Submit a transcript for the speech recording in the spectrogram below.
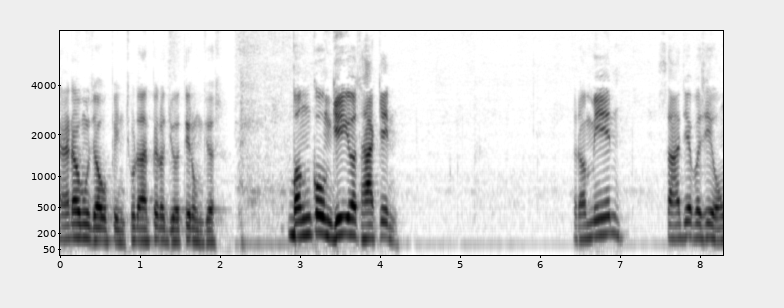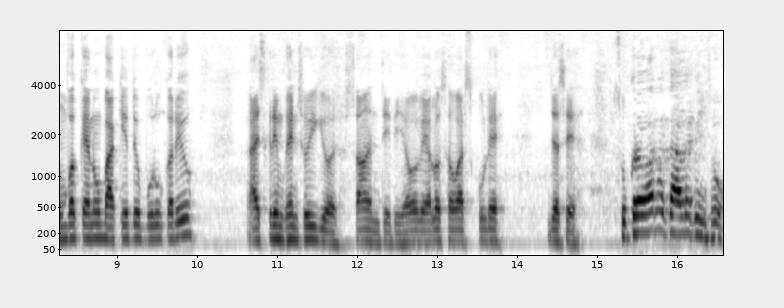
હેડો હું જાઉં પીન છોડા પેલો જ્યોતિર ઊંઘ્યો. બંકો ઊંઘી ગયો થાકીને. રમીન સાંજે પછી હોમવર્ક એનું બાકી હતું પૂરું કર્યું. આઈસ્ક્રીમ ખાઈને સૂઈ ગયો શાંતિથી. હવે વહેલો સવાર સ્કૂલે જશે. શુક્રવાર ને કાલે પીંછું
